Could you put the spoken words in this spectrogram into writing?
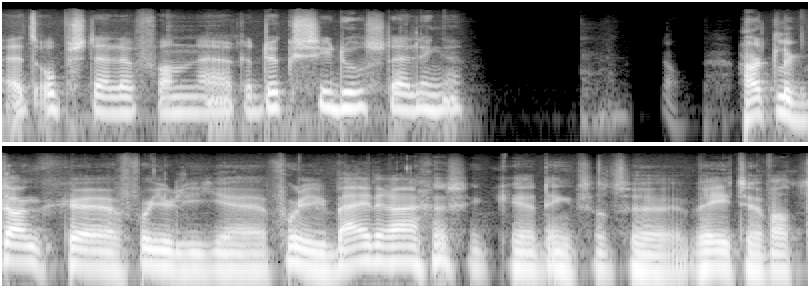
het opstellen van reductiedoelstellingen. Hartelijk dank voor, jullie, voor jullie bijdrages. Ik denk dat we weten wat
